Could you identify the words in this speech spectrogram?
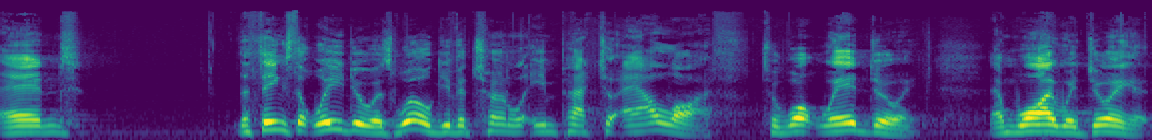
And the things that we do as well give eternal impact to our life, to what we're doing and why we're doing it.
